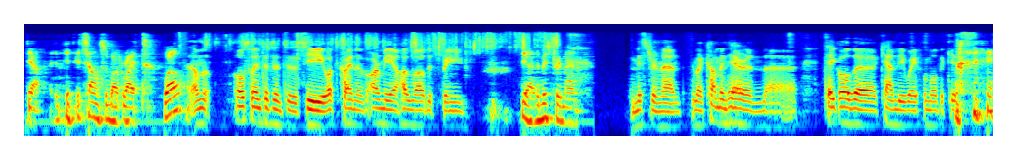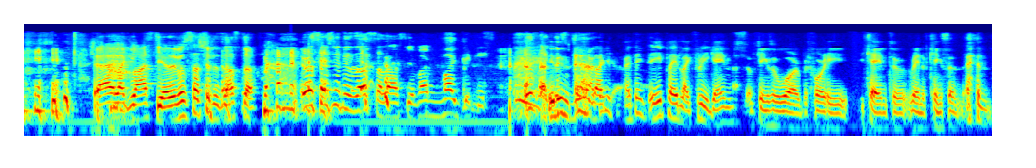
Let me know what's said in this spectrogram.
Yeah, it, it, it sounds about right. Well, I'm also interested to see what kind of army Halvard is bringing. yeah, the mystery man. Mystery Man, he might come in here and uh, take all the candy away from all the kids. Yeah, like last year, it was such a disaster. it was such a disaster last year. My my goodness. Like he didn't. dude, I, like, think, I think he played like three games of Kings of War before he came to Reign of Kings and and,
